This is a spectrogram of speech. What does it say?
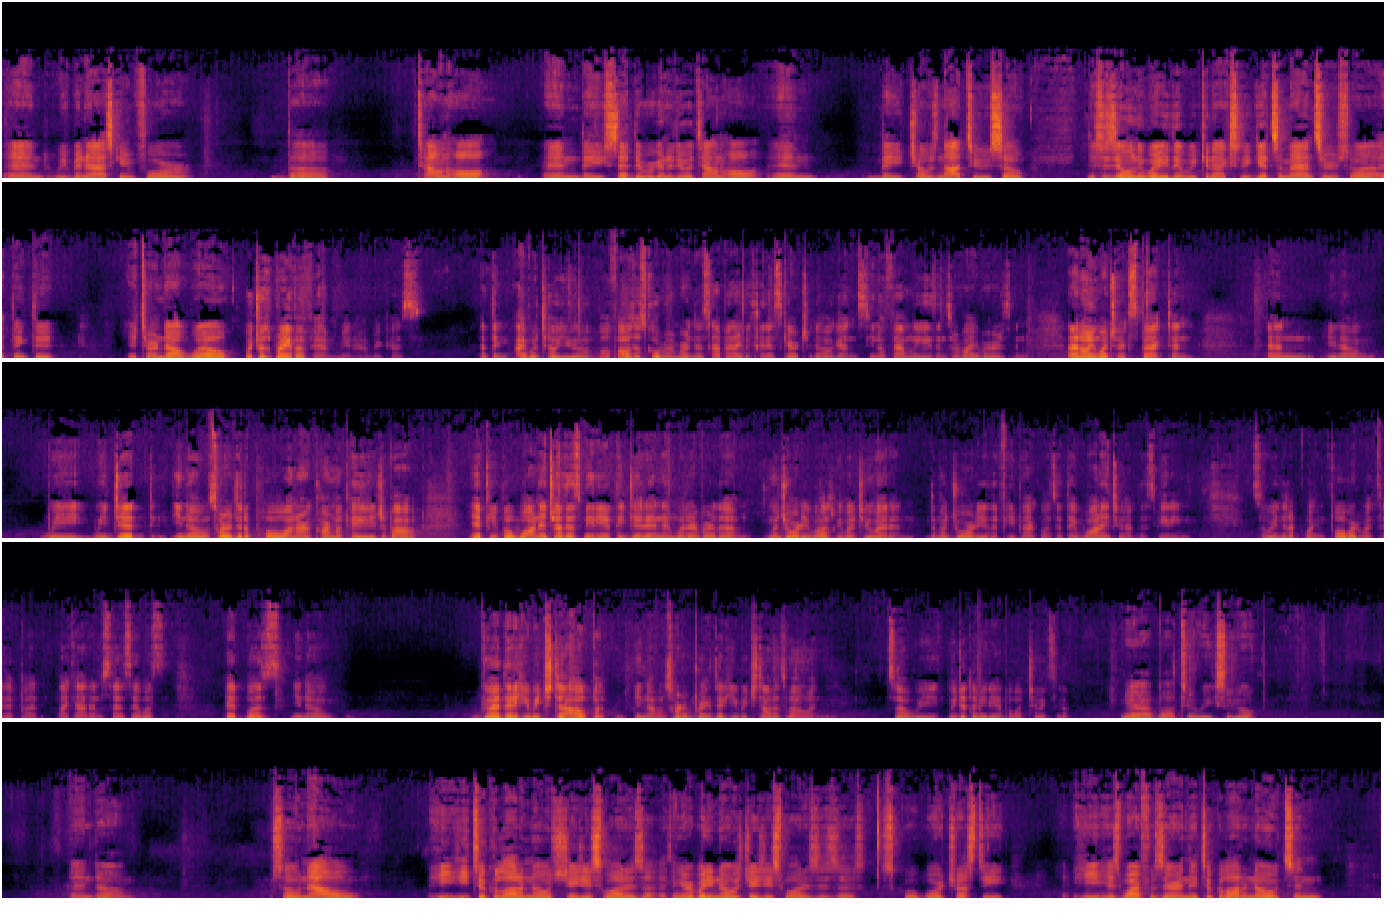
and we've been asking for the town hall, and they said they were going to do a town hall, and they chose not to. So this is the only way that we can actually get some answers. So I, I think that it turned out well. Which was brave of him, you know, because I think I would tell you, well, if I was a school member and this happened, I'd be kind of scared to go against, you know, families and survivors and not knowing what to expect. And, and, you know, we, we did, you know, sort of did a poll on our Karma page about if people wanted to have this meeting, if they didn't, and whatever the majority was, we would do it. And the majority of the feedback was that they wanted to have this meeting. So we ended up going forward with it. But like Adam says, it was, it was, you know, good that he reached out, but you know, sort of brave that he reached out as well. And so we we did the meeting about what two weeks ago. Yeah, about two weeks ago. And um, so now he he took a lot of notes. JJ Suarez, I think everybody knows JJ Suarez is a school board trustee. He his wife was there, and they took a lot of notes. And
